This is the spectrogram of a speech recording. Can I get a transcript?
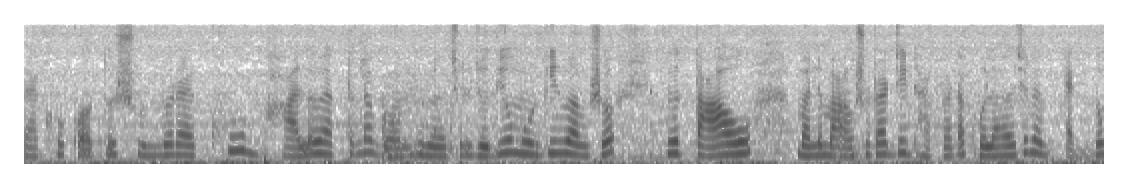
দেখো কত সুন্দর আর খুব ভালো একটা না গন্ধ বেরোচ্ছিল। যদিও মুরগির মাংস, কিন্তু তাও মানে মাংসটার যে ঢাকনাটা খোলা হয়েছে না, একদম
